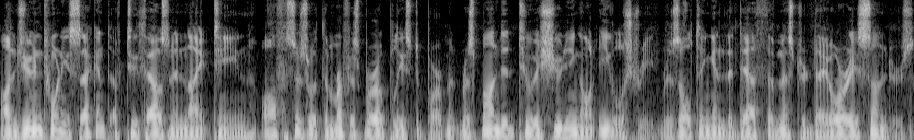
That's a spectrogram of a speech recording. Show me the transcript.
On June 22nd of 2019, officers with the Murfreesboro Police Department responded to a shooting on Eagle Street, resulting in the death of Mr. Diore Sunders.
